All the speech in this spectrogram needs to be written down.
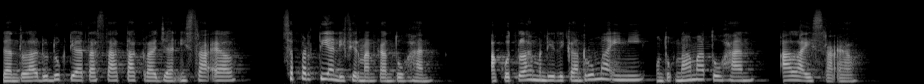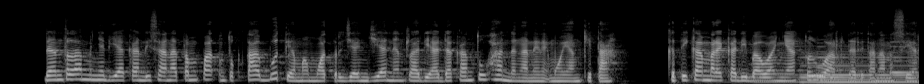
dan telah duduk di atas tata kerajaan Israel, seperti yang difirmankan Tuhan. Aku telah mendirikan rumah ini untuk nama Tuhan, Allah Israel. Dan telah menyediakan di sana tempat untuk tabut yang memuat perjanjian yang telah diadakan Tuhan dengan nenek moyang kita, ketika mereka dibawanya keluar dari tanah Mesir.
